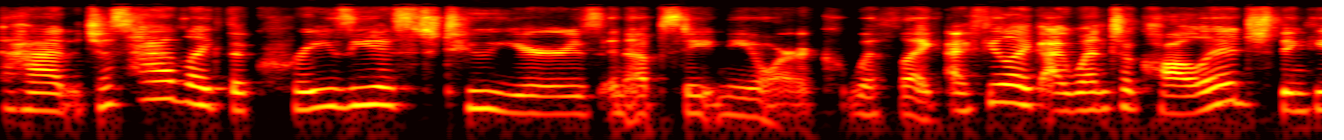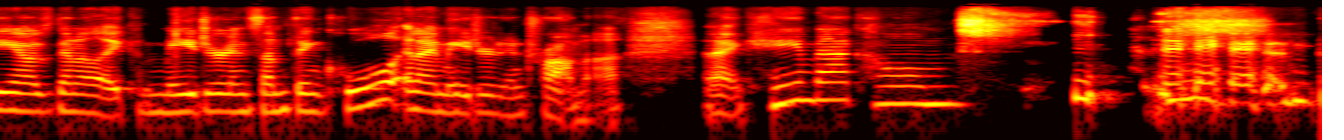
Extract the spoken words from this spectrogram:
had just had like the craziest two years in upstate New York with like, I feel like I went to college thinking I was going to like major in something cool and I majored in trauma. And I came back home. and,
